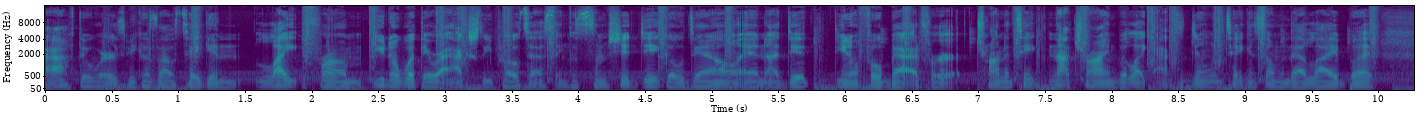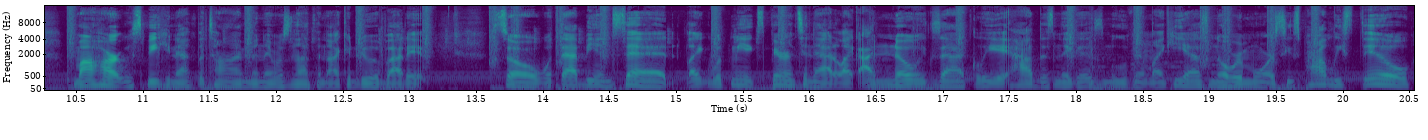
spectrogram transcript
afterwards because I was taking light from, you know, what they were actually protesting because some shit did go down. And I did, you know, feel bad for trying to take, not trying, but like accidentally taking some of that light. But my heart was speaking at the time and there was nothing I could do about it. So with that being said, like with me experiencing that, like I know exactly how this nigga is moving. Like he has no remorse. He's probably still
